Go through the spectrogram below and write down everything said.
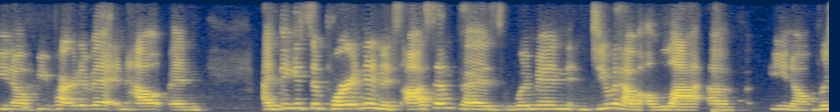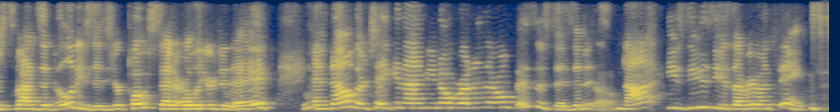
you know, be part of it and help and I think it's important and it's awesome because women do have a lot of you know responsibilities as your post said earlier mm-hmm. today and now they're taking on you know running their own businesses and it's no. not as easy as everyone thinks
